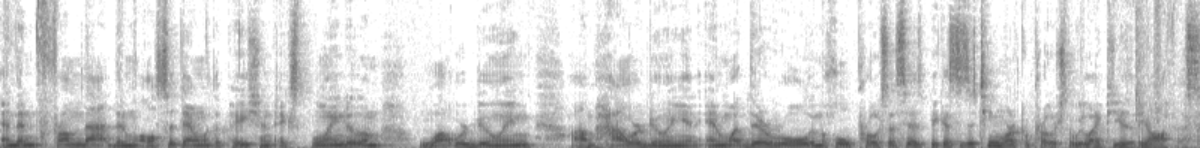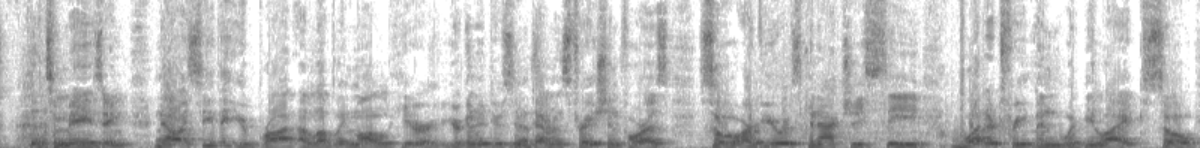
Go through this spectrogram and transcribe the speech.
And then from that, then I'll sit down with the patient, explain to them what we're doing, um, how we're doing it, and what their role in the whole process is. Because it's a teamwork approach that we like to use at the office. That's amazing. Now I see that you brought a lovely model here. You're going to do some Yes. demonstration for us so our viewers can actually see what a treatment would be like. So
